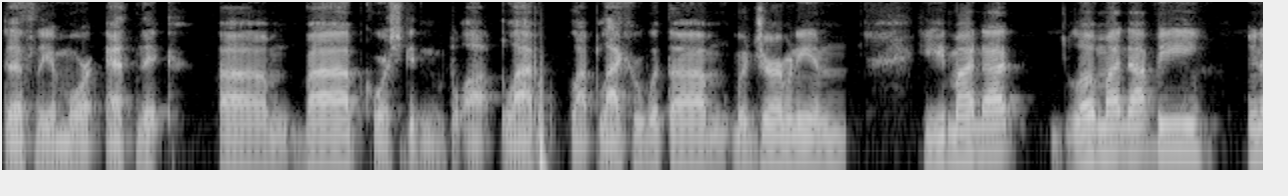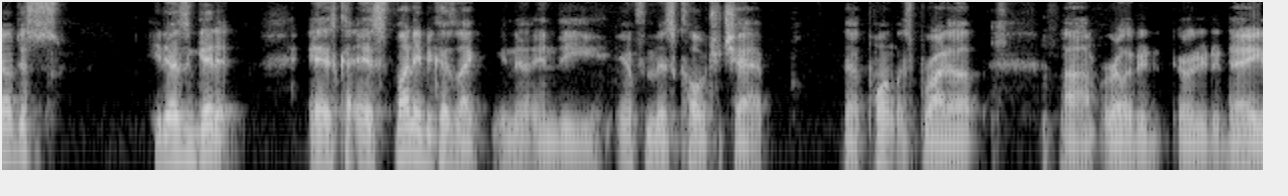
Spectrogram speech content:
definitely a more ethnic um, Bob. Of course, you're getting black, black, black, blacker with um with Germany, and he might not, Low might not be, you know, just he doesn't get it. And it's it's funny because like you know in the infamous culture chat, the point was brought up um, earlier earlier today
